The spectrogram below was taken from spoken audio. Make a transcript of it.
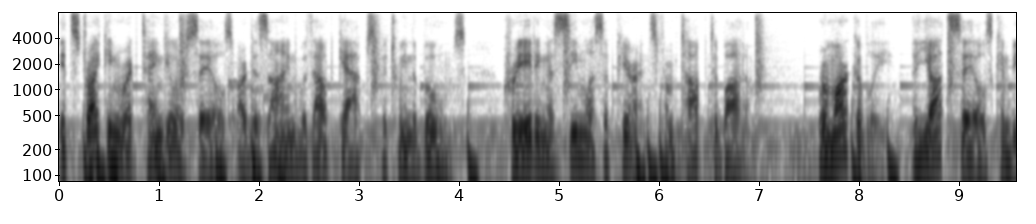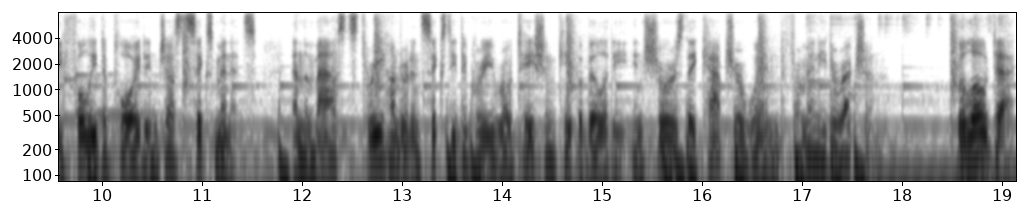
Its striking rectangular sails are designed without gaps between the booms, creating a seamless appearance from top to bottom. Remarkably, the yacht sails can be fully deployed in just 6 minutes, and the mast's 360-degree rotation capability ensures they capture wind from any direction. Below deck,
